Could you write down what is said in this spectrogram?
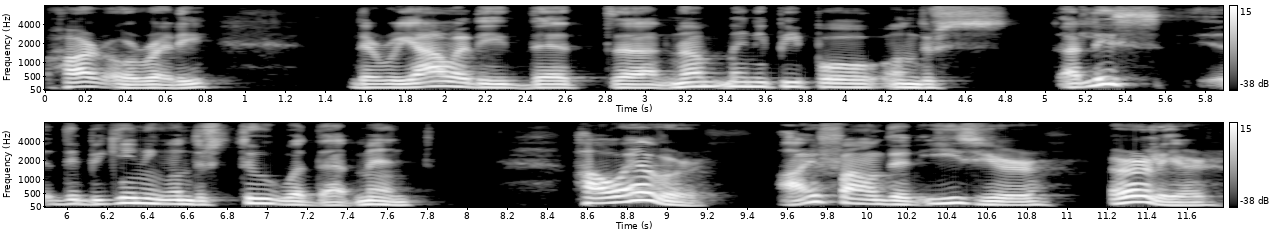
hard already, the reality that uh, not many people under, at least at the beginning, understood what that meant. However, I found it easier earlier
